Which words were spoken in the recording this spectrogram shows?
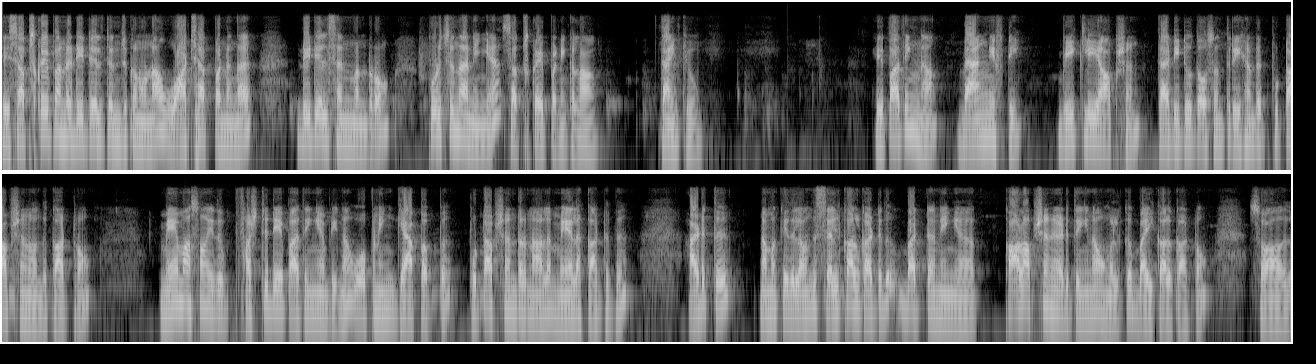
இது சப்ஸ்கிரைப் பண்ணுற டீட்டெயில் தெரிஞ்சுக்கணுன்னா வாட்ஸ்அப் பண்ணுங்கள் டீட்டெயில் சென்ட் பண்ணுறோம் பிடிச்சிருந்தா நீங்கள் சப்ஸ்கிரைப் பண்ணிக்கலாம். தேங்க்யூ இது பார்த்தீங்கன்னா bank nifty weekly option thirty two thousand three hundred put option வந்து காட்டுறோம். மே மாதம் இது ஃபஸ்ட்டு டே பார்த்தீங்க அப்படின்னா ஓப்பனிங் கேப் அப்பு புட் ஆப்ஷன்றனால மேலே காட்டுது. அடுத்து நமக்கு இதில் வந்து செல் கால் காட்டுது பட் நீங்கள் கால் ஆப்ஷன் எடுத்திங்கன்னா உங்களுக்கு பை கால் காட்டும். ஸோ அது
